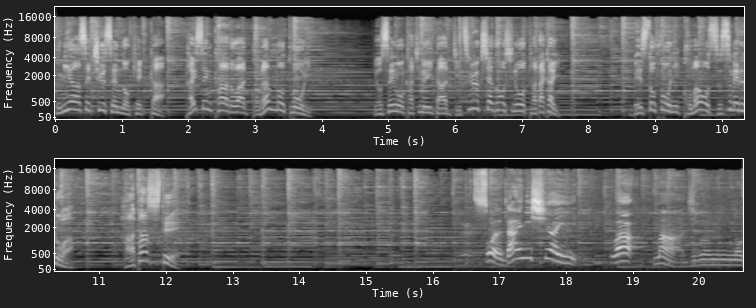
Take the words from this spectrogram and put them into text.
組み合わせ抽選の結果対戦カードはご覧の通り。予選を勝ち抜いた実力者同士の戦い。ベスト4に駒を進めるのは果たしてそうです第2試合はまあ自分の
